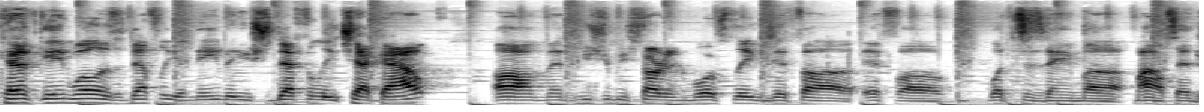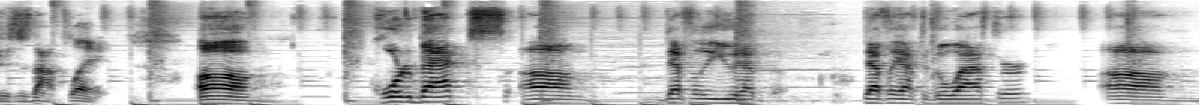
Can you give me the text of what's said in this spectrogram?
Kenneth Gainwell is definitely a name that you should definitely check out. Um, and he should be starting in most leagues if uh, if uh, what's his name uh, Miles Sanders does not play. Um, quarterbacks um, definitely you have definitely have to go after. Um,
